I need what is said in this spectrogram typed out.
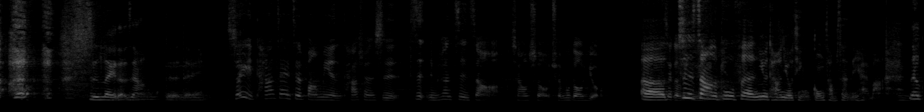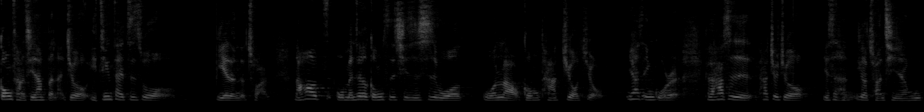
之类的这样，对对对。所以他在这方面，他算是制，你们算制造、销售全部都有。呃，这个制造的部分，因为台湾游艇工厂不是很厉害嘛，那个工厂其实它本来就已经在制作别人的船，然后我们这个公司其实是我我老公他舅舅，因为他是英国人，可是他是他舅舅也是很一个传奇人物，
